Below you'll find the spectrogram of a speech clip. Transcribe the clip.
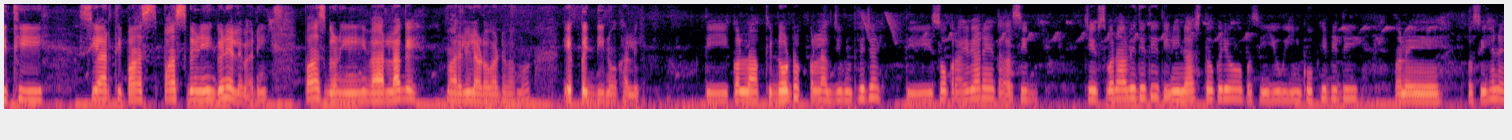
એથી શિયાળથી પાંચ પાંચ ગણી ગણી લેવાની. પાંચ ગણી વાર લાગે મારે લીલાડો વાઢવામાં. એક જ દીનો ખાલી. તી કલાકથી દોઢ કલાક જેવું થઈ જાય. તી છોકરા આવ્યા ને તો સીધ ચિપ્સ બનાવી લીધી હતી તેની નાસ્તો કર્યો, પછી યુવી ગોખી દીધી અને પછી હે ને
